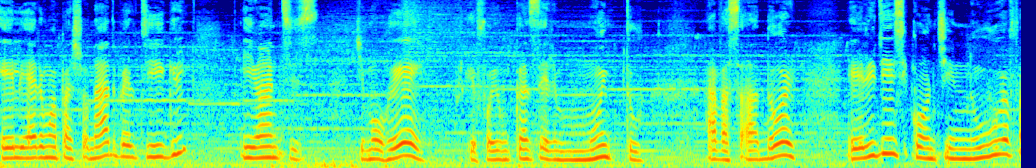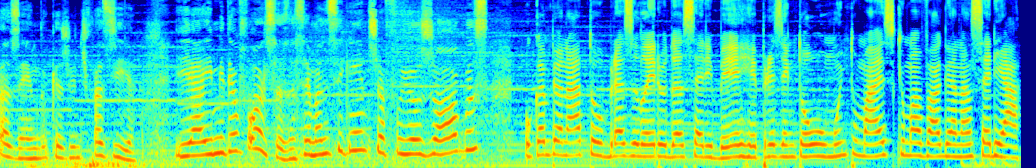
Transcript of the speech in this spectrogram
ele era um apaixonado pelo tigre e antes de morrer, porque foi um câncer muito avassalador, ele disse: continua fazendo o que a gente fazia. E aí me deu forças. Na semana seguinte já fui aos jogos. O Campeonato Brasileiro da Série B representou muito mais que uma vaga na Série A.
